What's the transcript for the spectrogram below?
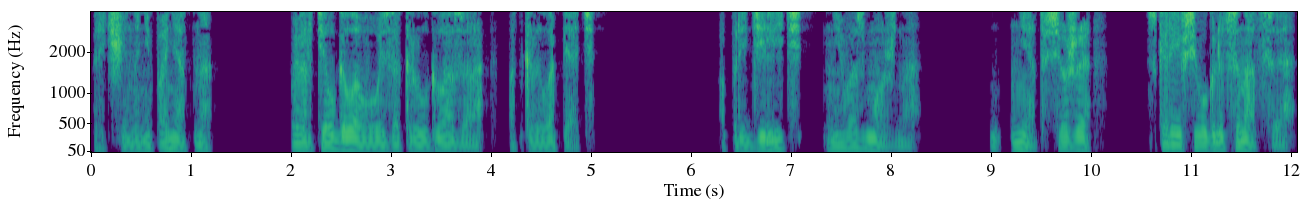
Причина непонятна. Повертел головой, закрыл глаза, открыл опять. Определить невозможно. Нет, все же, скорее всего, галлюцинация.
